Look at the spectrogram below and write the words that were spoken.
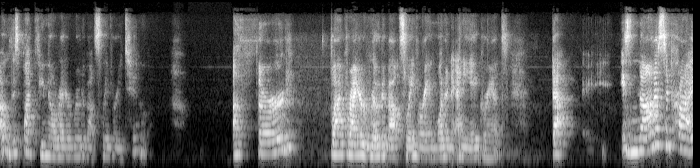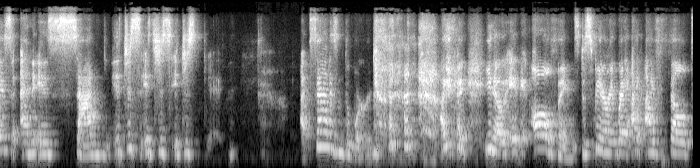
Oh, this black female writer wrote about slavery too. A third black writer wrote about slavery and won an NEA grant. That is not a surprise and is sad. It just, it's just, it just, uh, sad isn't the word. I, you know, it, it, all things, despairing, right? I, I felt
